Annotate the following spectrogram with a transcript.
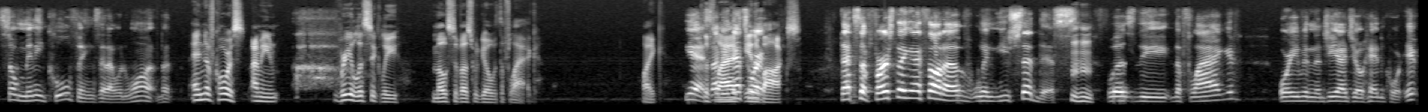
so many cool things that I would want, but and of course, I mean, realistically, most of us would go with the flag. Like yes, the I mean flag that's in a box. that's the first thing I thought of when you said this. hmm was the the flag or even the GI Joe headquarters. It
